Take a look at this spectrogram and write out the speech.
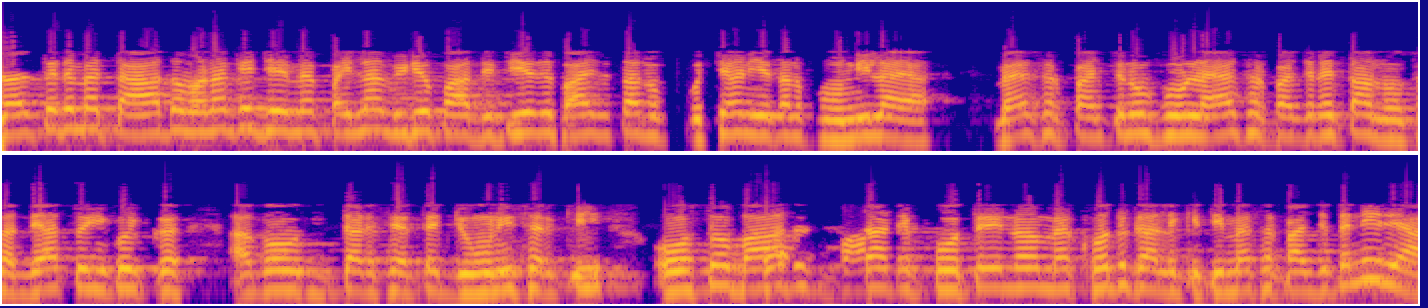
ਗਲਤ ਤੇ ਮੈਂ ਤਾਂ ਦਵਾਂ ਨਾ ਕਿ ਜੇ ਮੈਂ ਪਹਿਲਾਂ ਵੀਡੀਓ ਪਾ ਦਿੱਤੀ ਹੈ ਤੇ ਬਾਅਦ 'ਚ ਤੁਹਾਨੂੰ ਪੁੱਛਿਆ ਨਹੀਂ ਤੁਹਾਨੂੰ ਫੋਨ ਨਹੀਂ ਲਾਇਆ। ਮੈਂ ਸਰਪੰਚ ਨੂੰ ਫੋਨ ਲਾਇਆ ਸਰਪੰਚ ਨੇ ਤੁਹਾਨੂੰ ਸੱਦਿਆ ਤੁਸੀਂ ਕੋਈ ਅੱਗੋਂ ਤੁਹਾਡੇ ਸਿਰ ਤੇ ਜੂੰ ਨਹੀਂ ਸਰਕੀ। ਉਸ ਤੋਂ ਬਾਅਦ ਤੁਹਾਡੇ ਪੋਤੇ ਨਾਲ ਮੈਂ ਖੁਦ ਗੱਲ ਕੀਤੀ ਮੈਂ ਸਰਪੰਚ ਤੇ ਨਹੀਂ ਰਿਹਾ।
